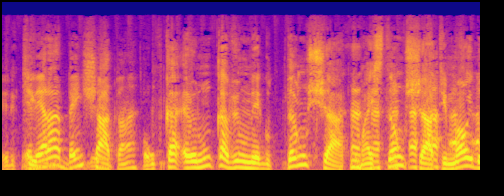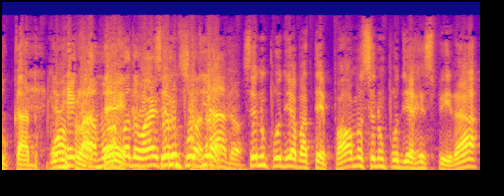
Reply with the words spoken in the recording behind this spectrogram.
É. Ele, que- Ele era bem chato, né? Um ca- Eu nunca vi um nego tão chato, mas tão chato e mal educado com Ele a plateia. do ar você não podia, você não podia bater palma, você não podia respirar.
